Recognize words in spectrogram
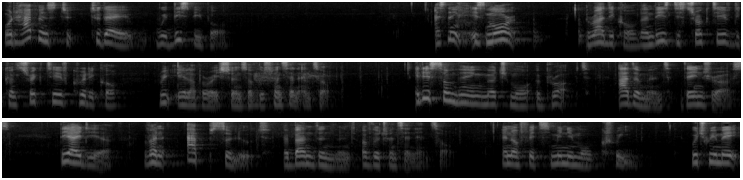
What happens to, today with these people, I think, is more radical than this destructive, deconstructive, critical re-elaborations of the transcendental. It is something much more abrupt, adamant, dangerous, the idea of an absolute abandonment of the transcendental and of its minimal creed, which we may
